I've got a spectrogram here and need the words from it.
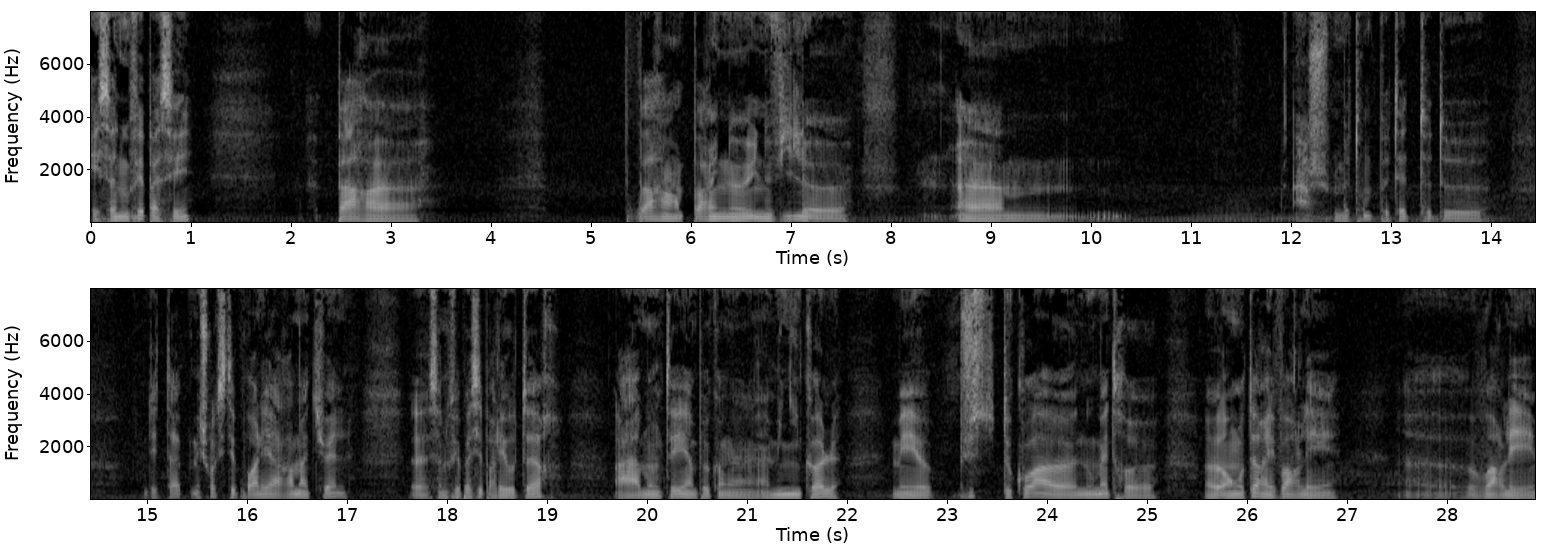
et ça nous fait passer par euh, par, un, par une, ville. Euh, euh, alors je me trompe peut-être de d'étape, mais je crois que c'était pour aller à Ramatuel. Euh, ça nous fait passer par les hauteurs, à monter un peu comme un, mini-col, mais euh, juste de quoi nous mettre en hauteur et voir les voir les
